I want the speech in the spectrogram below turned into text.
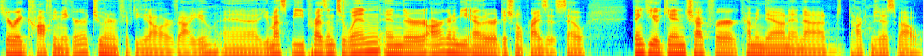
Keurig coffee maker, $250 value. Uh, you must be present to win, and there are going to be other additional prizes. So, thank you again, Chuck, for coming down and uh, talking to us about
